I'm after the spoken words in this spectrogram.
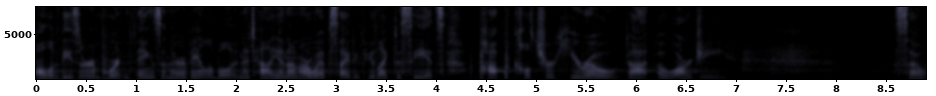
all of these are important things, and they're available in Italian on our website if you'd like to see. It's popculturehero.org. So,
